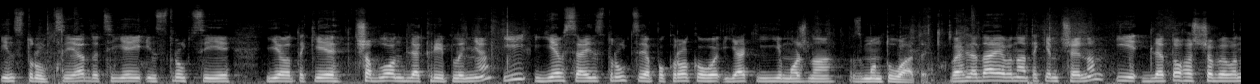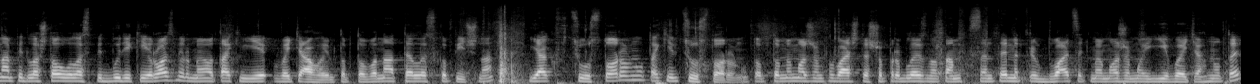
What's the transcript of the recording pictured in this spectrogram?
інструкція. До цієї інструкції є отакий шаблон для кріплення, і є вся інструкція покроково, як її можна змонтувати. Виглядає вона таким чином, і для того, щоб вона підлаштовувалась під будь-який розмір, ми отак її витягуємо. Тобто вона телескопічна, як в цю сторону, так і в цю сторону. Тобто ми можемо побачити, що приблизно там сантиметрів 20 ми можемо її витягнути,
